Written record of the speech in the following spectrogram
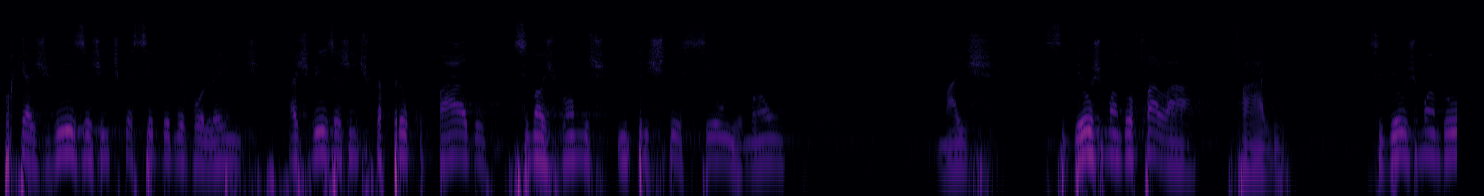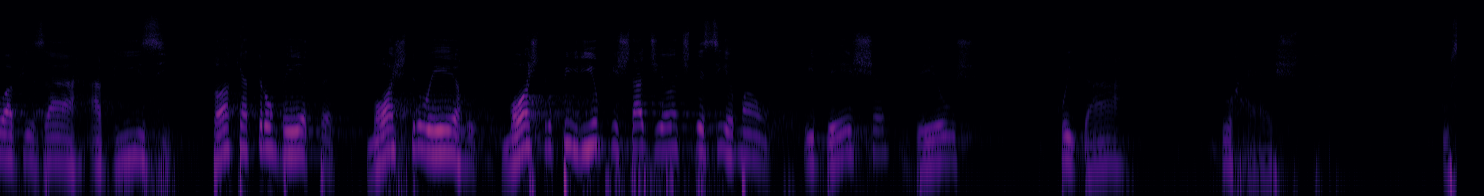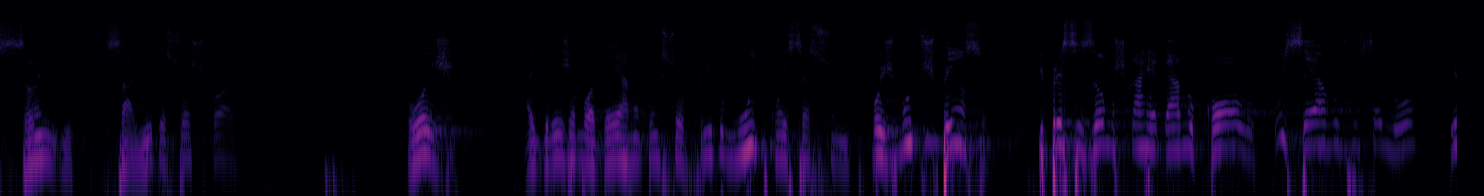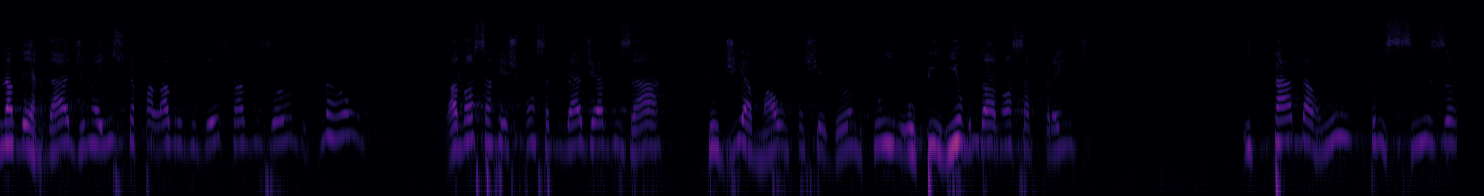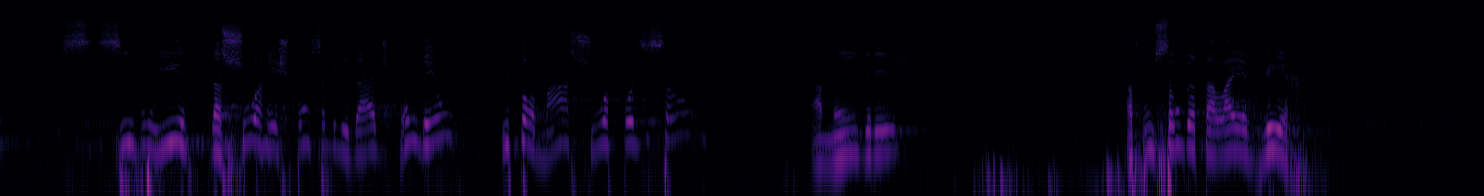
Porque às vezes a gente quer ser benevolente, às vezes a gente fica preocupado se nós vamos entristecer o irmão. Mas se Deus mandou falar, fale. Se Deus mandou avisar, avise. Toque a trombeta, mostre o erro, mostre o perigo que está diante desse irmão e deixa Deus cuidar do resto o sangue saiu das suas costas. Hoje, a igreja moderna tem sofrido muito com esse assunto, pois muitos pensam que precisamos carregar no colo os servos do Senhor. E na verdade não é isso que a palavra de Deus está avisando. Não. A nossa responsabilidade é avisar que o dia mal está chegando, que o, o perigo está à nossa frente. E cada um precisa se imbuir da sua responsabilidade com Deus e tomar a sua posição. Amém, igreja? A função do Atalai é ver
